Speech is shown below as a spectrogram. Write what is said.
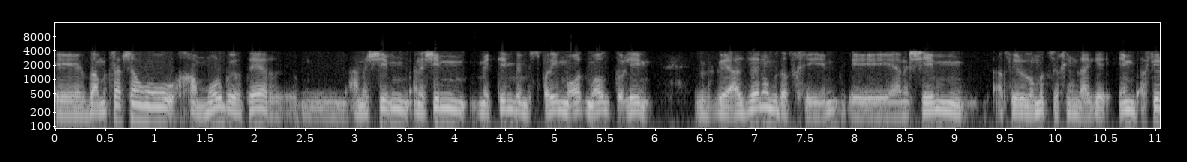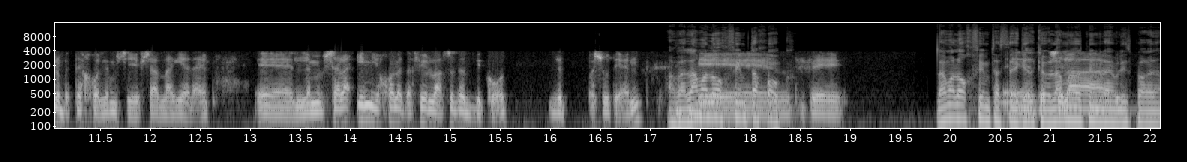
אה, והמצב שם הוא חמור ביותר. אנשים, אנשים מתים במספרים מאוד מאוד גדולים, ועל זה לא מדווחים. אנשים אפילו לא מצליחים להגיע, אפילו בתי חולים שאי אפשר להגיע אליהם. לממשלה אין יכולת אפילו לעשות את הבדיקות, זה פשוט אין. אבל למה לא אוכפים את החוק? ו... למה לא אוכפים את הסגר? כאילו, למה לא נותנים להם להתפרע?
